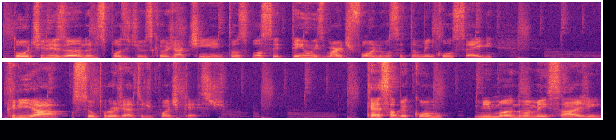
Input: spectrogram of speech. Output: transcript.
estou utilizando dispositivos que eu já tinha. Então, se você tem um smartphone, você também consegue criar o seu projeto de podcast. Quer saber como? Me manda uma mensagem.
